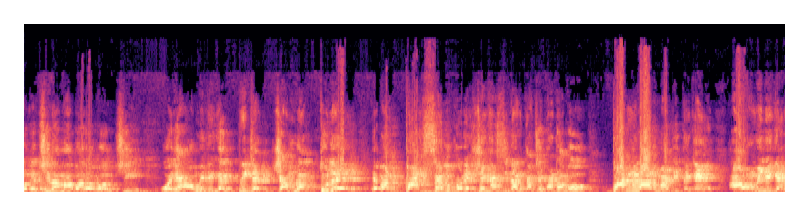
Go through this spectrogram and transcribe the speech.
বলেছিলাম, আবারও বলছি, ওই আওয়ামী লীগের পিঠের চামড়া তুলে এবার পার্সেল করে শেখ হাসিনার কাছে পাঠাবো। বাংলার মাটি থেকে আওয়ামী লীগের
